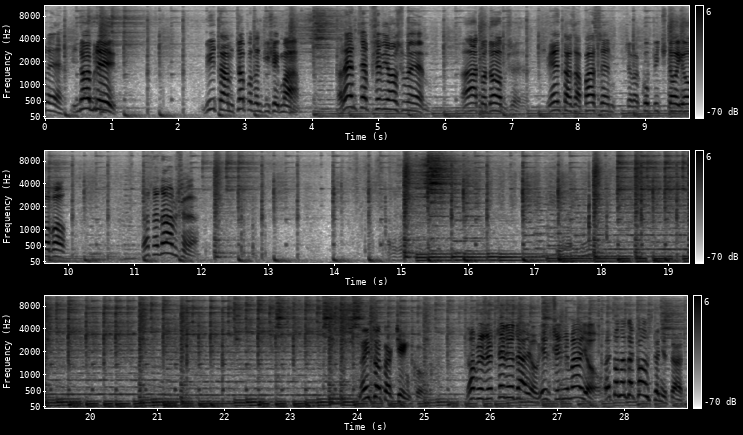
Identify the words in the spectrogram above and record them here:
Dobry. Dzień dobry. Witam, co pan dzisiaj ma? Ręce przywiozłem. A, to dobrze. Święta za pasem, trzeba kupić to i owo. No to dobrze. No i co tak cienko? Dobrze, że tyle dają, więcej nie mają. Ale to na zakąskę nie starczy.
